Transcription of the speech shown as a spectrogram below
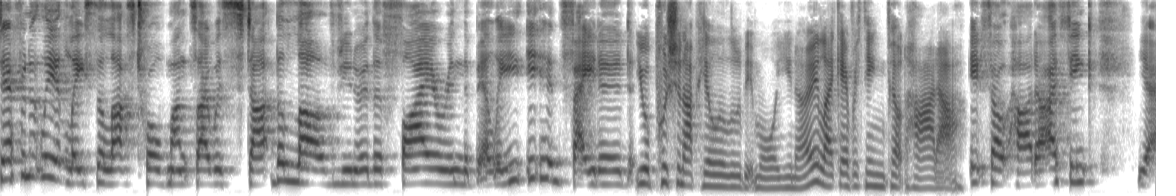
definitely at least the last 12 months i was start the love you know the fire in the belly it had faded. You were pushing uphill a little bit more you know like everything felt harder. It felt harder. I think yeah.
